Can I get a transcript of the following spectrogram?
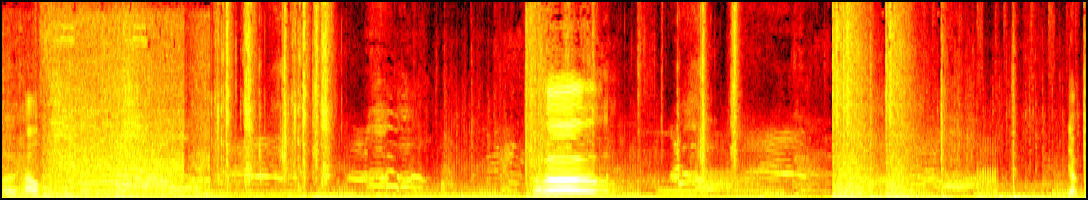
Oh, health. Oh! Yep.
